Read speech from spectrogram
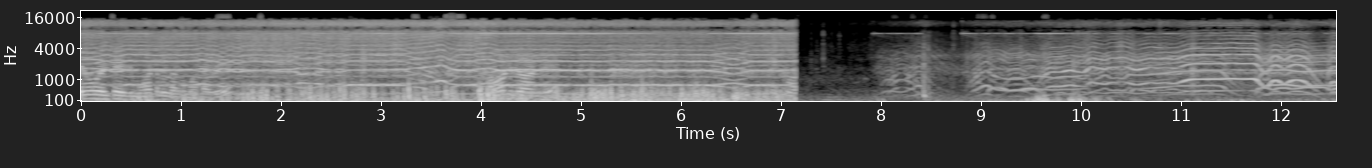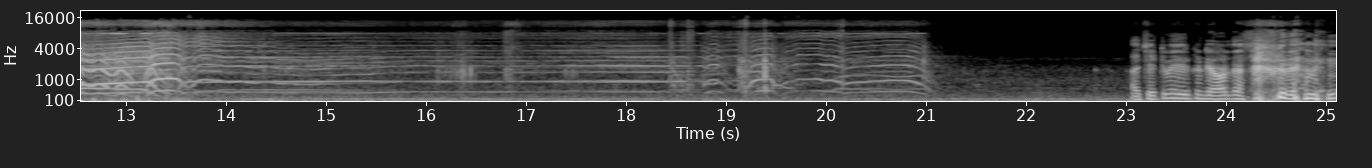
హై వోల్టేజ్ మోటార్లు అనమాట అవి. సౌండ్ చూడండి. ఆ చెట్టు మీద ఇరుకుంటే ఎవరు తెస్తారు దాన్ని?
